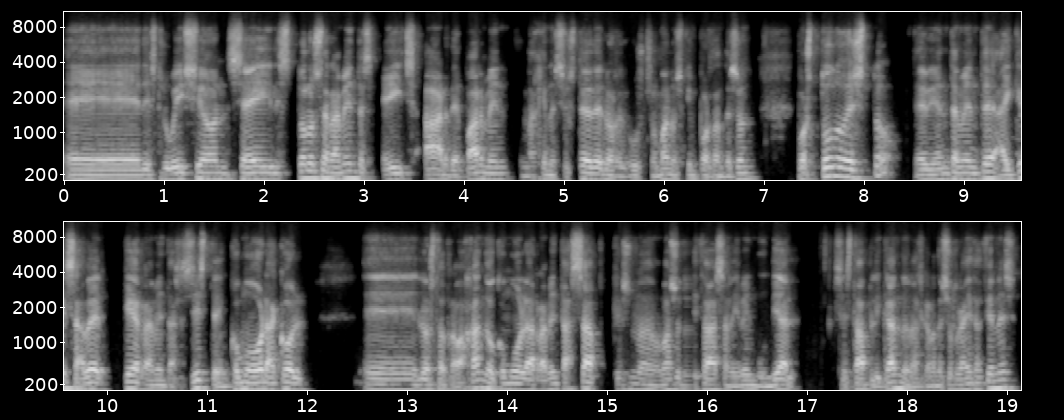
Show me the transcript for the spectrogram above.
eh, distribution, sales, todas las herramientas, HR department, imagínense ustedes los recursos humanos, qué importantes son, pues todo esto, evidentemente, hay que saber qué herramientas existen, cómo Oracle eh, lo está trabajando, cómo la herramienta SAP, que es una de las más utilizadas a nivel mundial, se está aplicando en las grandes organizaciones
